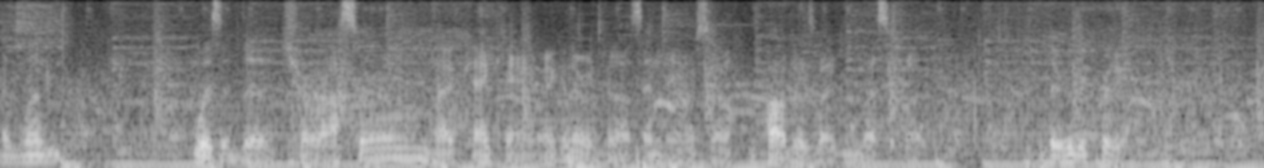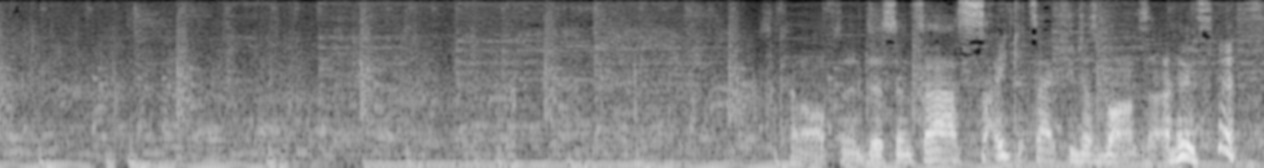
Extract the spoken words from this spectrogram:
I've run. Was it the Charasarum? I, I can't. I can never pronounce that name, so I apologize if I mess it up. They're really pretty. It's kind of off in the distance. Ah, psych! It's actually just bonsai. it's, it's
